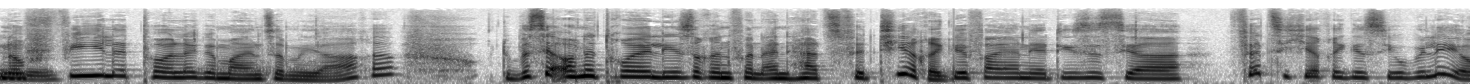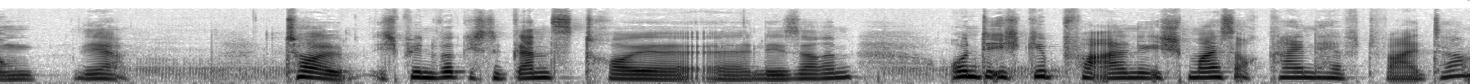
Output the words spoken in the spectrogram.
noch viele tolle gemeinsame Jahre. Du bist ja auch eine treue Leserin von Ein Herz für Tiere. Wir feiern ja dieses Jahr 40-jähriges Jubiläum. Ja, toll. Ich bin wirklich eine ganz treue äh, Leserin und ich gebe vor allen Dingen, ich schmeiße auch kein Heft weiter.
